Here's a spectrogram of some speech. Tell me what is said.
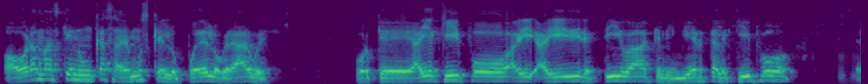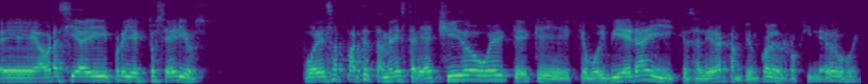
Ahora más que nunca sabemos que lo puede lograr, güey. Porque hay equipo, hay, hay directiva que le invierte al equipo. Eh, ahora sí hay proyectos serios por esa parte también estaría chido, güey, que, volviera y que saliera campeón con el rojinegro, güey.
